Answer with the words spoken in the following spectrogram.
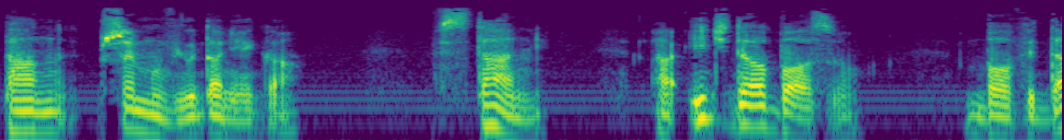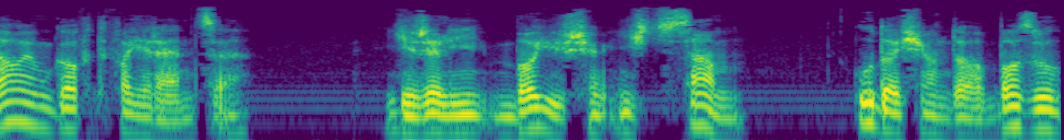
Pan przemówił do niego. Wstań, a idź do obozu, bo wydałem go w Twoje ręce. Jeżeli boisz się iść sam, udaj się do obozu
